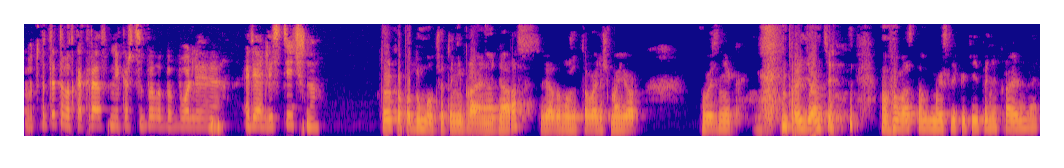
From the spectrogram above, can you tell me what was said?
Вот, вот это вот как раз, мне кажется, было бы более реалистично. только подумал что-то неправильно, а раз, рядом уже товарищ майор возник. Пройдемте, у вас там мысли какие-то неправильные.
